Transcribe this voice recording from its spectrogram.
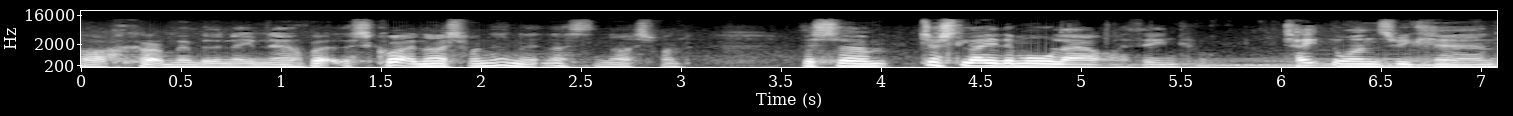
oh, I can't remember the name now, but it's quite a nice one, isn't it? That's a nice one. Let's um, just lay them all out, I think. Take the ones we can.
